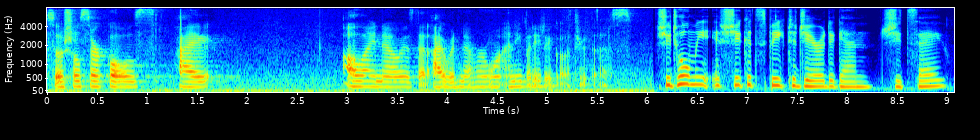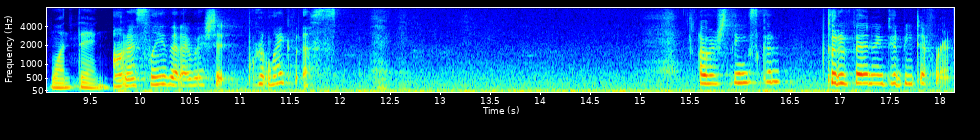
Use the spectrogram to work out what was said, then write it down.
social circles. I, all I know is that I would never want anybody to go through this. She told me if she could speak to Jared again, she'd say one thing. Honestly, that I wish it weren't like this. I wish things could could have been and could be different.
